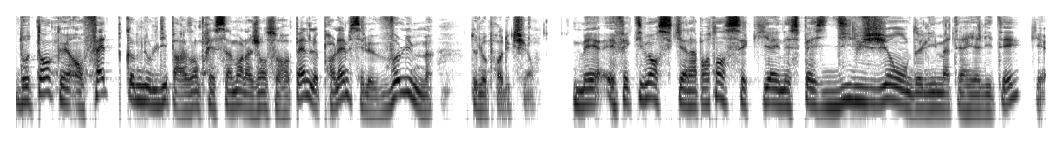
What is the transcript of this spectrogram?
D'autant que, en fait, comme nous le dit par exemple récemment l'Agence européenne, le problème, c'est le volume de nos productions. Mais effectivement, ce qui est important, c'est qu'il y a une espèce d'illusion de l'immatérialité, qui est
